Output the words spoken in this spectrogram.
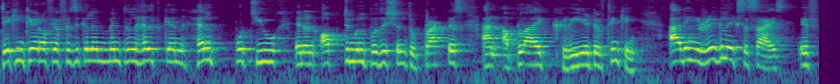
Taking care of your physical and mental health can help put you in an optimal position to practice and apply creative thinking adding regular exercise if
